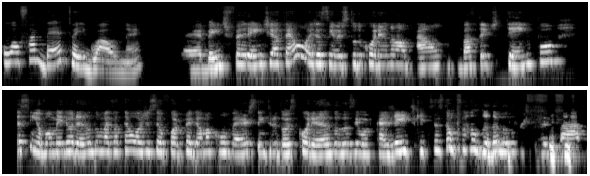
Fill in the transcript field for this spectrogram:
o alfabeto é igual, né? É bem diferente. E até hoje, assim, eu estudo coreano há um, bastante tempo assim, eu vou melhorando, mas até hoje, se eu for pegar uma conversa entre dois coreanos, assim, eu vou ficar, gente, o que, que vocês estão falando? Não nada.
